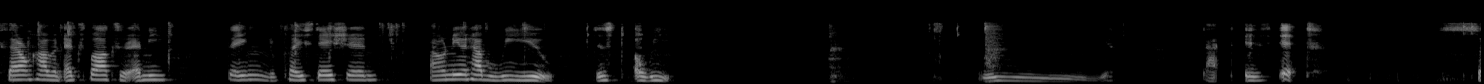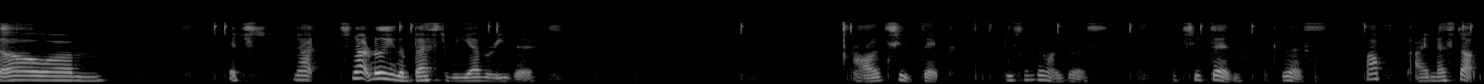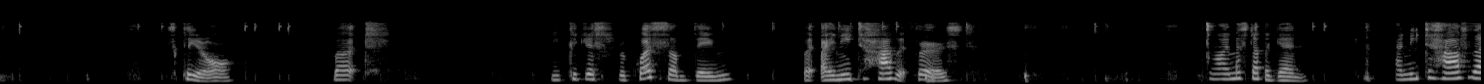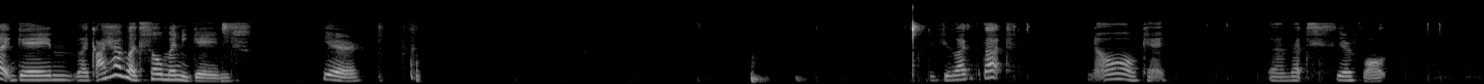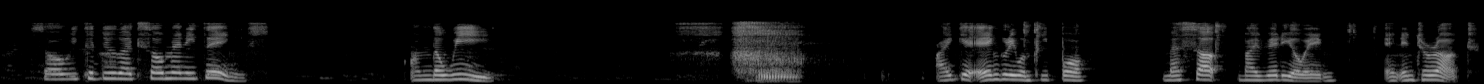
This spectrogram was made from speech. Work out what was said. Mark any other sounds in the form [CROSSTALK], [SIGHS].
Cause I don't have an Xbox or anything, or PlayStation. I don't even have a Wii U, just a Wii. Wii. That is it. So um, it's not it's not really the best Wii ever either. Oh, it's too thick. Do something like this. It's too thin, like this. Oh, I messed up. It's clear all. But you could just request something, but I need to have it first. Oh, I messed up again. I need to have that game. Like, I have like so many games. Here. Did you like that? No? Okay. Then that's your fault. So we could do like so many things on the Wii. [SIGHS] I get angry when people mess up my videoing and interrupt.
